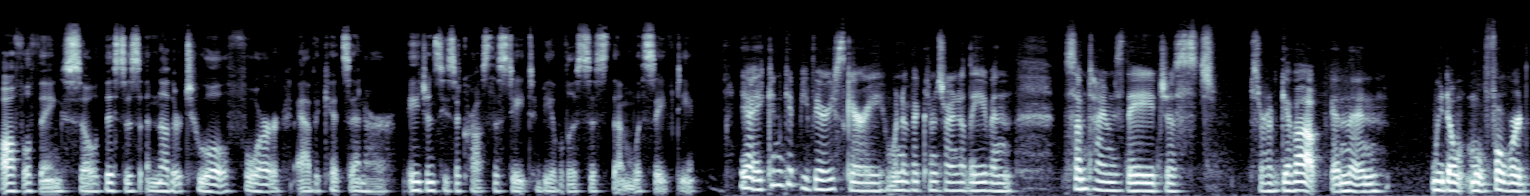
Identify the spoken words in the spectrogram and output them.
awful things. So this is another tool for advocates and our agencies across the state to be able to assist them with safety. Yeah, it can get be very scary when a victim's trying to leave, and sometimes they just sort of give up, and then we don't move forward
